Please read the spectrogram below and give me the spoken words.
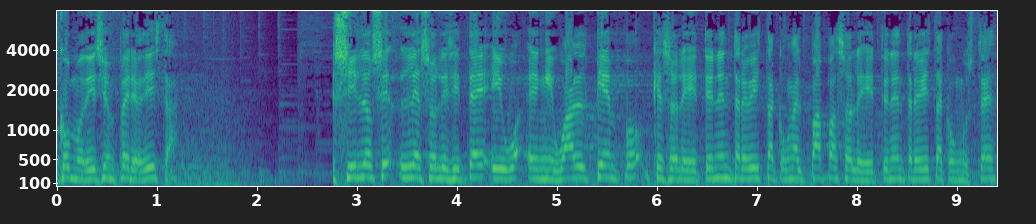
Como dice un periodista, sí le solicité en igual tiempo que solicité una entrevista con el Papa, solicité una entrevista con usted.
